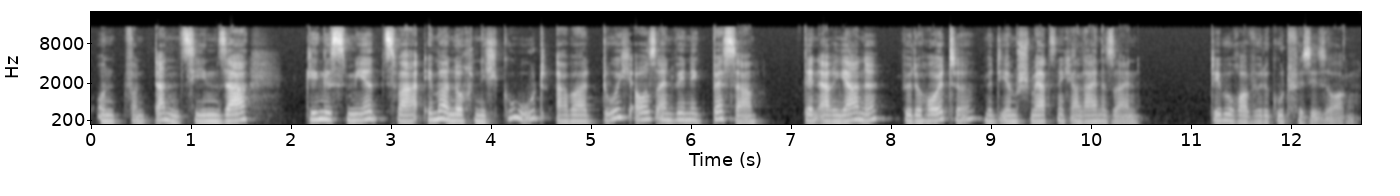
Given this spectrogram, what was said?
und von dann ziehen sah, ging es mir zwar immer noch nicht gut, aber durchaus ein wenig besser, denn Ariane würde heute mit ihrem Schmerz nicht alleine sein. Deborah würde gut für sie sorgen.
